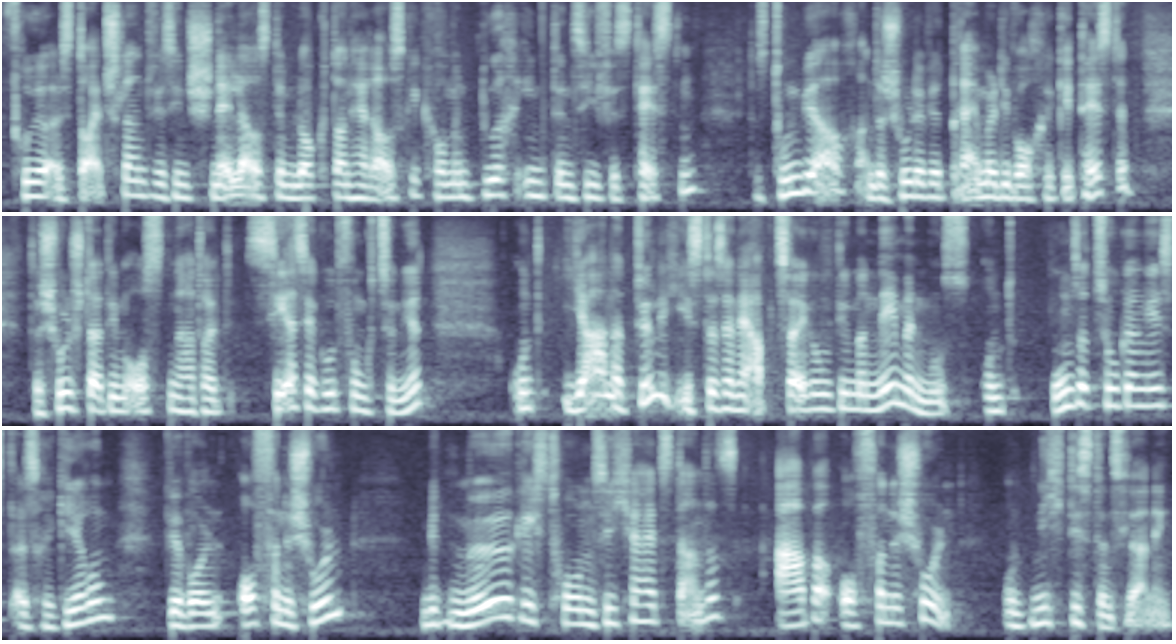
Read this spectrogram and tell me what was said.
früher als Deutschland. Wir sind schneller aus dem Lockdown herausgekommen durch intensives Testen. Das tun wir auch. An der Schule wird dreimal die Woche getestet. Der Schulstart im Osten hat heute sehr, sehr gut funktioniert. Und ja, natürlich ist das eine Abzweigung, die man nehmen muss. Und unser Zugang ist als Regierung, wir wollen offene Schulen mit möglichst hohen Sicherheitsstandards, aber offene Schulen und nicht Distance Learning.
